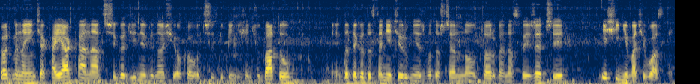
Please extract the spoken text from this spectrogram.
Koszt wynajęcia kajaka na 3 godziny wynosi około 350 batów. E, Do tego dostaniecie również wodoszczelną torbę na swoje rzeczy, jeśli nie macie własnej.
